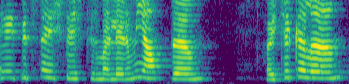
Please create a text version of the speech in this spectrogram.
Evet bütün eşleştirmelerimi yaptım. Hoşçakalın.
